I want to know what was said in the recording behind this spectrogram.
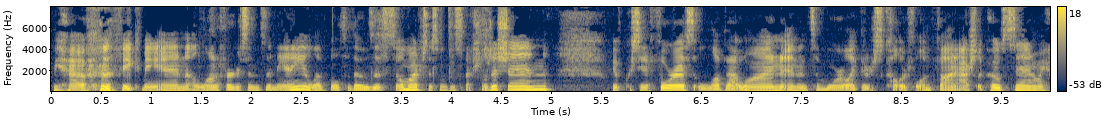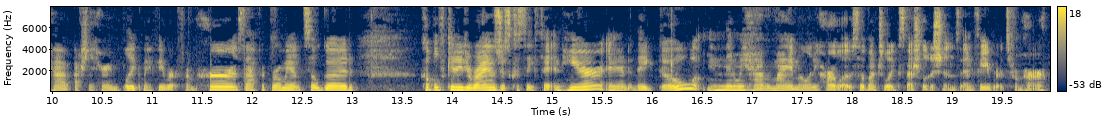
We have the Fake Me and Alana Ferguson's The Nanny. Love both of those so much. This one's a special edition. We have Christina Forrest, love that one. And then some more like they're just colorful and fun. Ashley Poston. We have Ashley Herring Blake, my favorite from her. Sapphic Romance, so good couple of Kennedy Ryans just because they fit in here and they go. And then we have my Melanie Harlow, so a bunch of like special editions and favorites from her.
